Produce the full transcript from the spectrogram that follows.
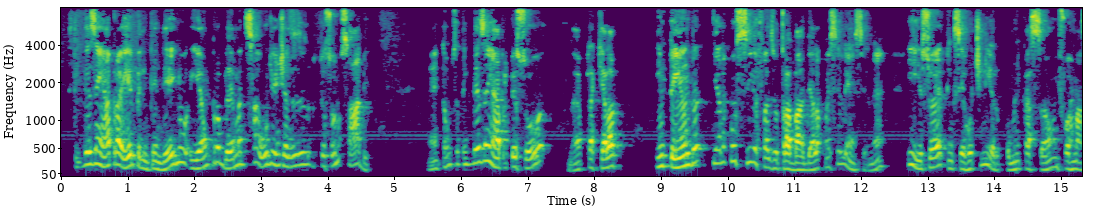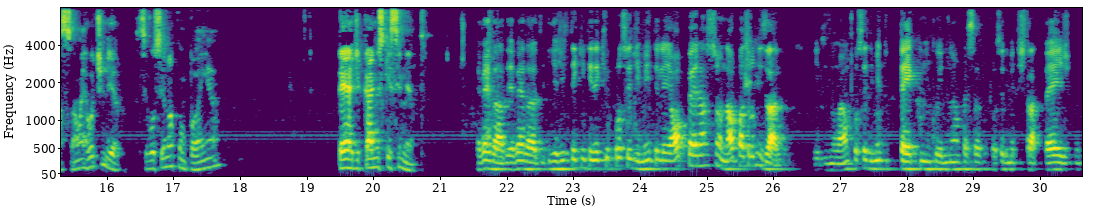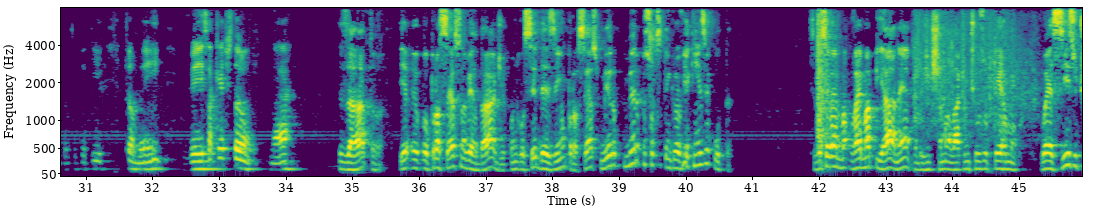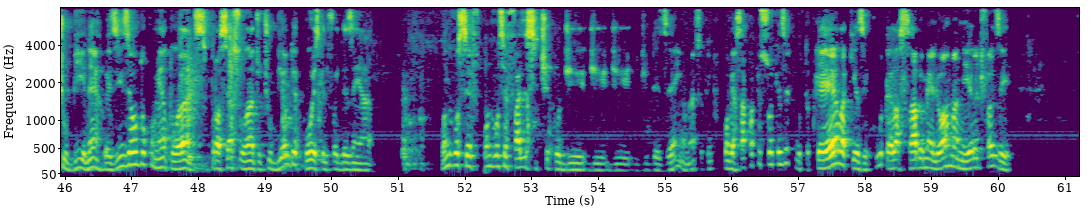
Você tem que desenhar para ele, para ele entender, e, no, e, é um problema de saúde, a gente às vezes a pessoa não sabe. Né? Então você tem que desenhar para a pessoa, né? para que ela entenda e ela consiga fazer o trabalho dela com excelência. Né? E isso é, tem que ser rotineiro. Comunicação, informação é rotineiro. Se você não acompanha, perde, cai no esquecimento. É verdade, é verdade. E a gente tem que entender que o procedimento ele é operacional padronizado. Ele não é um procedimento técnico, ele não é um procedimento estratégico. Então você tem que também ver essa questão, né? Exato. E, o processo, na verdade, quando você desenha um processo, primeiro, a primeira pessoa que você tem que ouvir é quem executa. Se você vai, vai mapear, né? Quando a gente chama lá, que a gente usa o termo o exis e o to be, né? O exis é o documento antes, o processo antes, o to be é o depois que ele foi desenhado. Quando você, quando você faz esse tipo de, de, de, de, desenho, né, você tem que conversar com a pessoa que executa, porque é ela que executa, ela sabe a melhor maneira de fazer.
